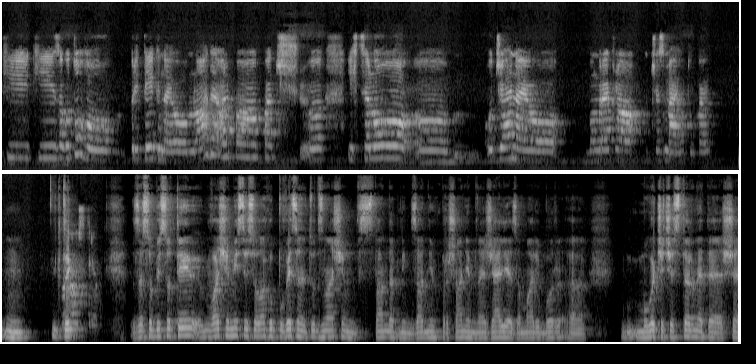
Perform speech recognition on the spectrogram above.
ki, ki zagotovo pritegnejo mlade ali pa pač uh, jih celo uh, odženejo, bom rekla, čez mejo tukaj. Mm. Zdaj so bile te vaše misli lahko povezane tudi z našim standardnim zadnjim vprašanjem, ne želje za Maribor. Uh, Mogoče, če strnete še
